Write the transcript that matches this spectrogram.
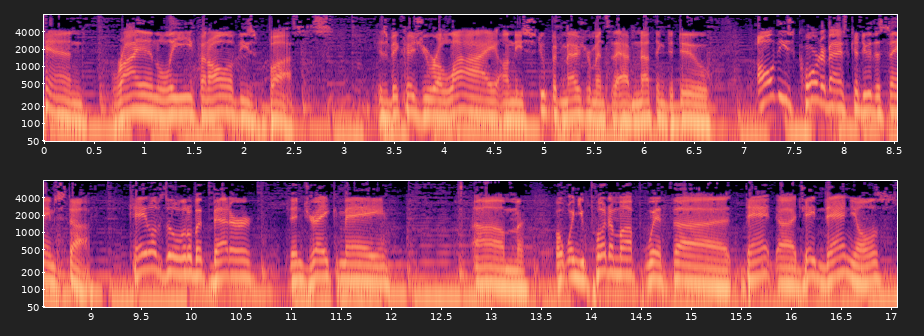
and Ryan Leaf and all of these busts is because you rely on these stupid measurements that have nothing to do all these quarterbacks can do the same stuff. Caleb's a little bit better than Drake Maye. Um, but when you put him up with uh, Dan, uh, Jayden Daniels,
